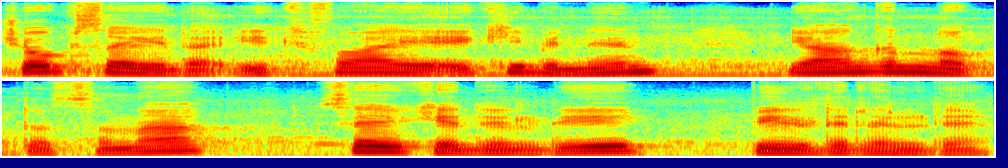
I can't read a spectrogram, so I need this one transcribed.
çok sayıda itfaiye ekibinin yangın noktasına sevk edildiği bildirildi.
